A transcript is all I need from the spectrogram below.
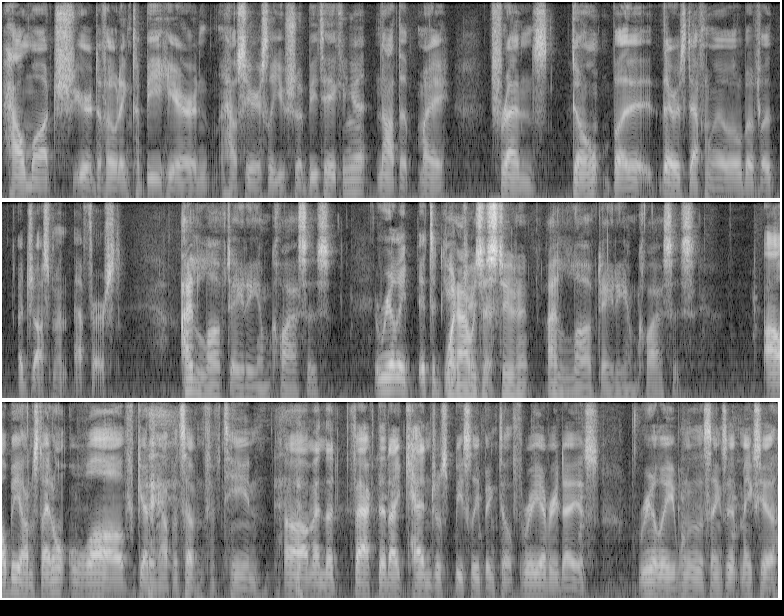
how much you're devoting to be here and how seriously you should be taking it. Not that my friends don't, but it, there was definitely a little bit of a adjustment at first. I loved 8 a.m. classes. Really, it's a game When I was a student, I loved 8 a.m. classes. I'll be honest, I don't love getting up at 7:15, um, and the fact that I can just be sleeping till three every day is really one of those things that makes you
